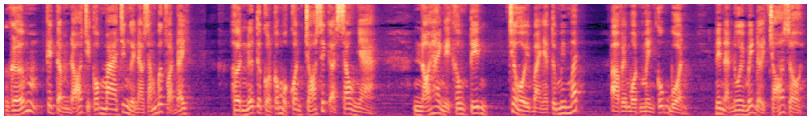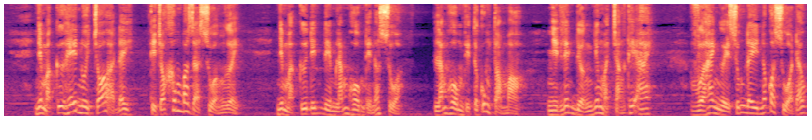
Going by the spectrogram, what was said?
Gớm, Cái tầm đó chỉ có ma chứ người nào dám bước vào đây. Hơn nữa tôi còn có một con chó xích ở sau nhà. Nói hai người không tin, Chứ hồi bà nhà tôi mới mất. Ở vậy một mình cũng buồn, Nên là nuôi mấy đời chó rồi. Nhưng mà cứ hễ nuôi chó ở đây, Thì chó không bao giờ sủa người. Nhưng mà cứ đến đêm lắm hôm thì nó sủa. Lắm hôm thì tôi cũng tò mò, Nhìn lên đường nhưng mà chẳng thấy ai. Vừa hai người xuống đây nó có sủa đâu.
